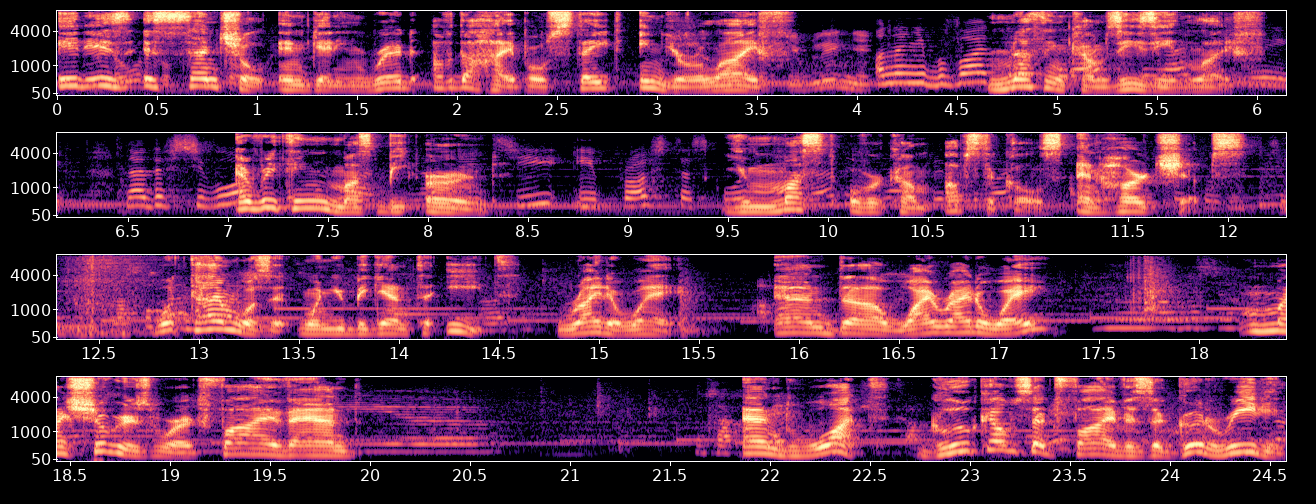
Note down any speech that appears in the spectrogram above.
It is essential in getting rid of the hypo state in your life. Nothing comes easy in life. Everything must be earned. You must overcome obstacles and hardships. What time was it when you began to eat? Right away. And uh, why right away? My sugars were at 5 and. And what? Glucose at 5 is a good reading.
